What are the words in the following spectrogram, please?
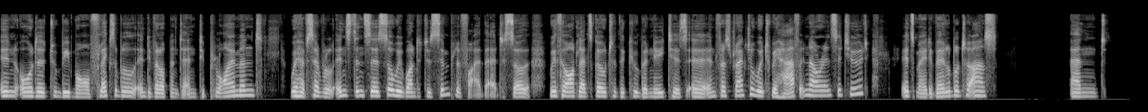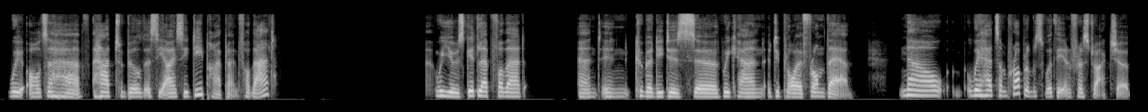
in order to be more flexible in development and deployment. We have several instances, so we wanted to simplify that. So we thought, let's go to the Kubernetes uh, infrastructure, which we have in our institute. It's made available to us and we also have had to build a CI/CD pipeline for that. We use GitLab for that, and in Kubernetes, uh, we can deploy from there. Now, we had some problems with the infrastructure.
